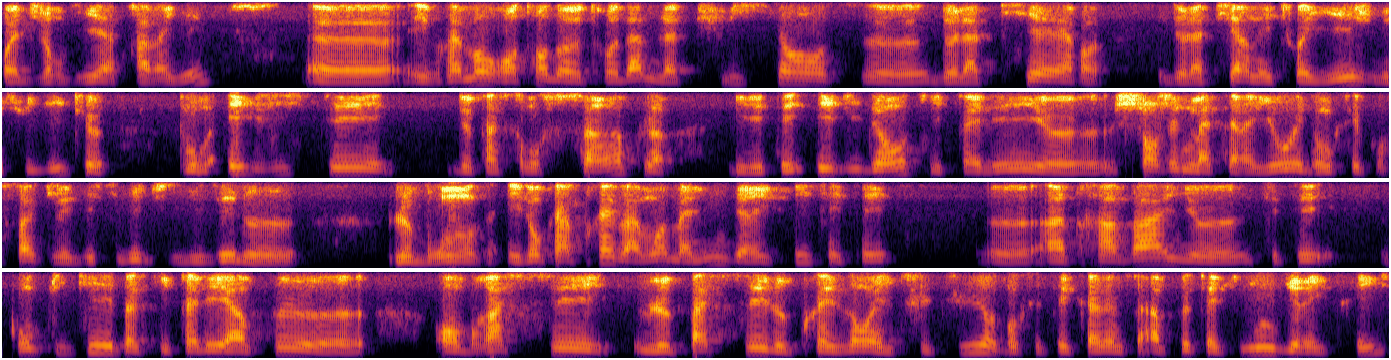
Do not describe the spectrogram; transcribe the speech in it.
mois de janvier à travailler. Euh, et vraiment en rentrant dans Notre-Dame, la puissance euh, de la pierre, de la pierre nettoyée, je me suis dit que pour exister de façon simple, il était évident qu'il fallait euh, changer de matériau, et donc c'est pour ça que j'ai décidé d'utiliser le, le bronze. Et donc après, bah, moi, ma ligne directrice était euh, un travail, euh, c'était compliqué parce qu'il fallait un peu euh, embrasser le passé, le présent et le futur, donc c'était quand même un peu cette ligne directrice,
